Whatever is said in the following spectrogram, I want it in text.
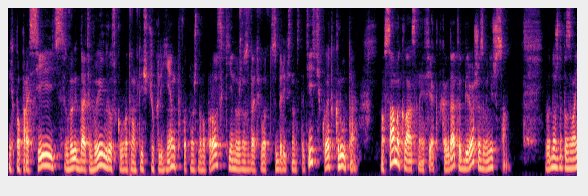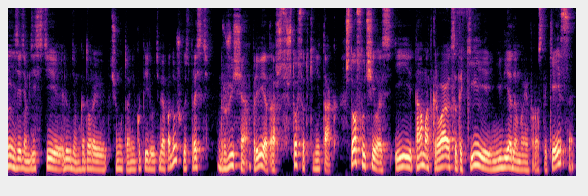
их попросить, вы, дать выгрузку, вот вам тысячу клиентов, вот нужно вопрос какие нужно задать, вот соберите нам статистику, это круто. Но самый классный эффект, когда ты берешь и звонишь сам. Вот нужно позвонить этим 10 людям, которые почему-то не купили у тебя подушку, и спросить, дружище, привет, а что все-таки не так? Что случилось? И там открываются такие неведомые просто кейсы.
